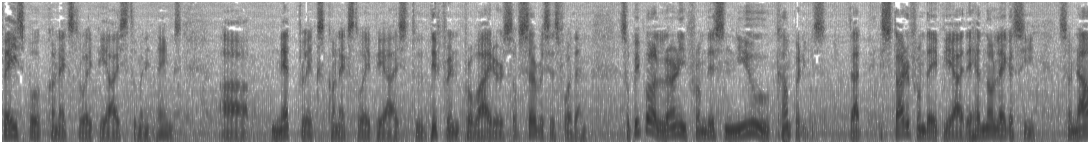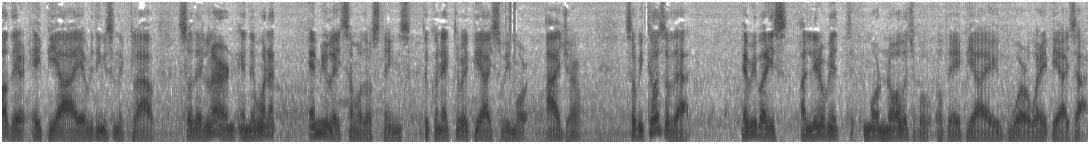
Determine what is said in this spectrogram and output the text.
Facebook connects through APIs to many things. Uh, Netflix connects to APIs to different providers of services for them. So people are learning from these new companies that started from the API. They had no legacy. So now their API, everything is in the cloud. So they learn and they want to emulate some of those things to connect through APIs to be more agile. So because of that, everybody's a little bit more knowledgeable of the API world, what APIs are.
